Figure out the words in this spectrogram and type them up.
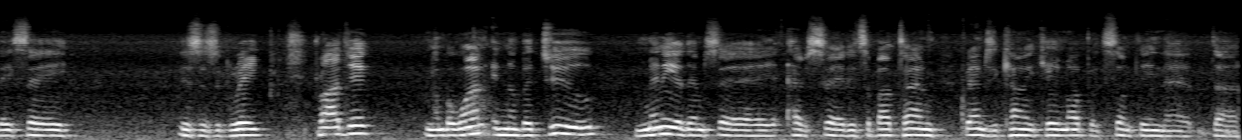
they say, this is a great project, number one, and number two, many of them say, have said, it's about time Ramsey County came up with something that, uh,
